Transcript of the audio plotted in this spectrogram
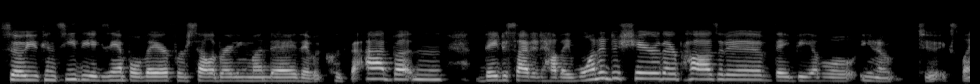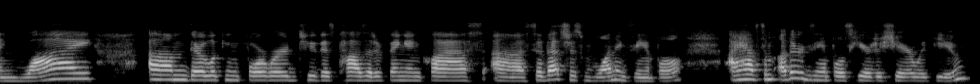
So you can see the example there for Celebrating Monday. They would click the add button. They decided how they wanted to share their positive. They'd be able, you know, to explain why um, they're looking forward to this positive thing in class. Uh, so that's just one example. I have some other examples here to share with you.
